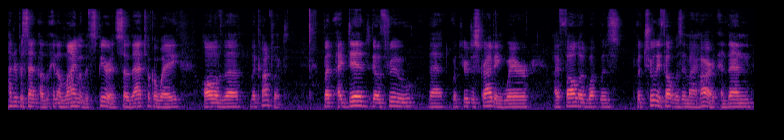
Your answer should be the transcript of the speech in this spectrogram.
100% in alignment with spirit, so that took away all of the, the conflict. But I did go through that, what you're describing, where I followed what was, what truly felt was in my heart, and then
